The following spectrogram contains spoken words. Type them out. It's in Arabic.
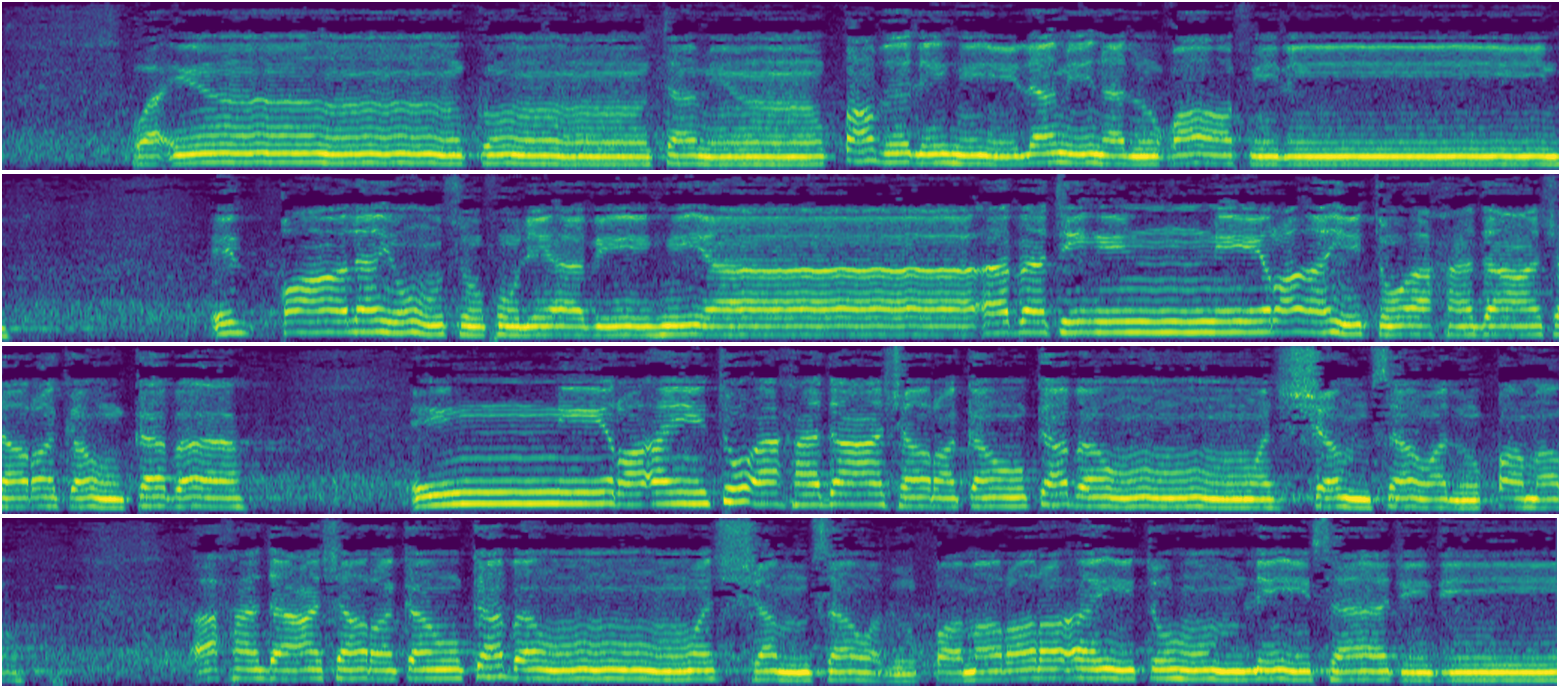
وإن كنت من قبله لمن الغافلين إذ قال يوسف لأبيه يا أبت إني رأيت أحد عشر كوكباً إني رأيت أحد عشر كوكبا والشمس والقمر. أحد عشر كوكبا والشمس والقمر. رأيتهم لي ساجدين.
